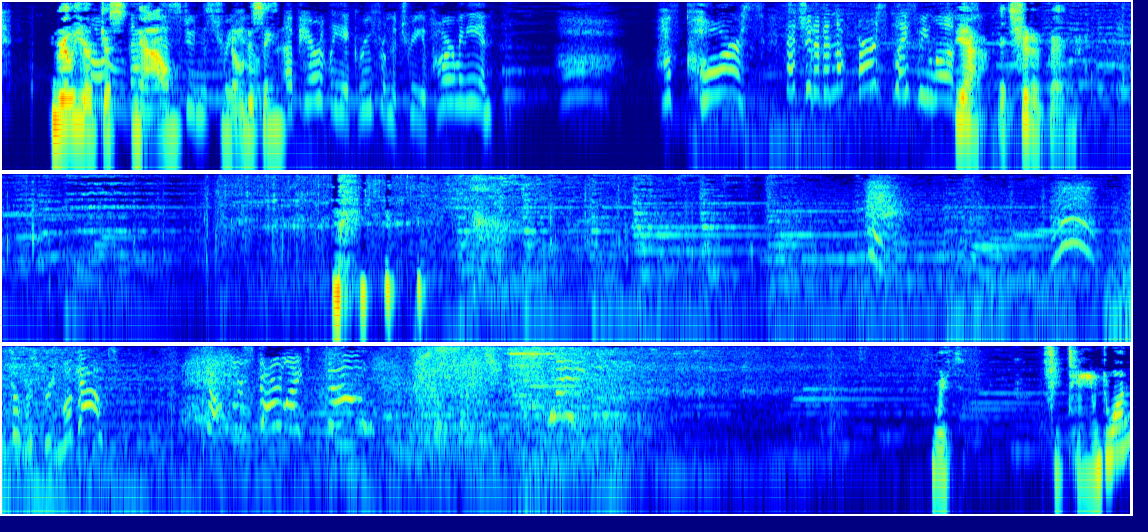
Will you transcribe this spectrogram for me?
Really, you're Oh, just now the students' treehouse. noticing? Apparently, it grew from the tree of harmony, and of course, that should have been the first place we looked. Yeah, it should have been. Wait, she tamed one?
